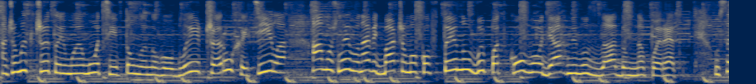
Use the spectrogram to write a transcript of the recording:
адже ми вчитуємо емоції втомленого обличчя, рухи тіла, а можливо, навіть бачимо ковтину випадково одягнену задом наперед. Усе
